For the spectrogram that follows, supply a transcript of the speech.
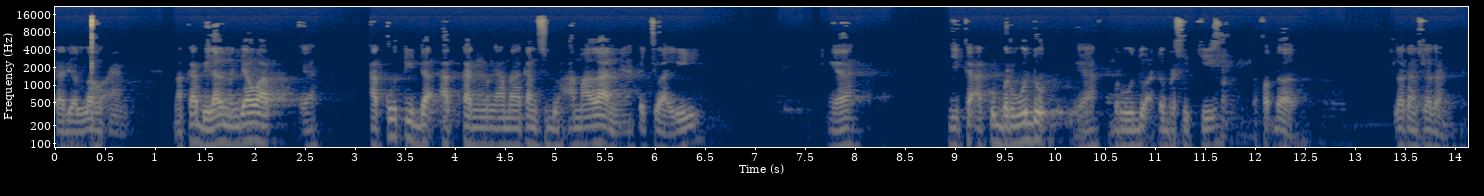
radhiyallahu an. Maka Bilal menjawab ya, aku tidak akan mengamalkan sebuah amalan ya kecuali ya jika aku berwudu ya, berwudu atau bersuci. Tafadhal. Silakan silakan.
